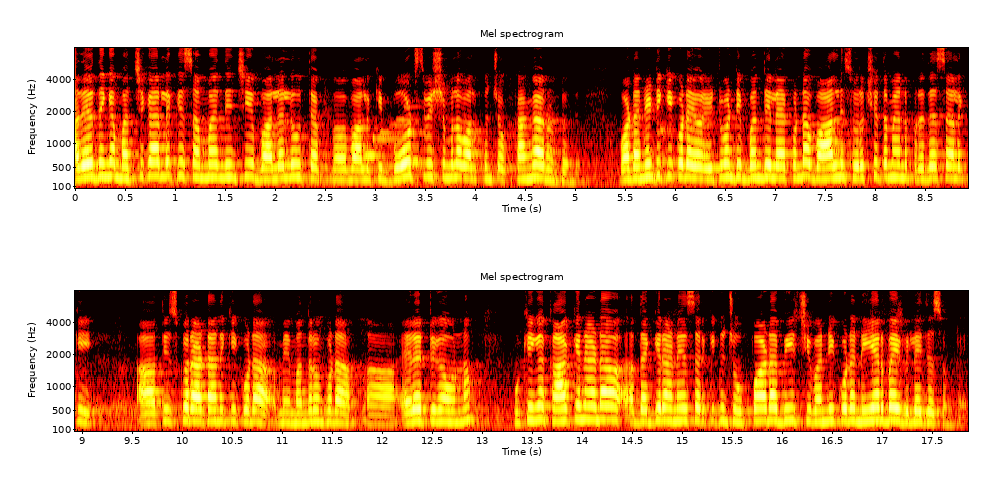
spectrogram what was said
అదేవిధంగా మత్స్యకారులకి సంబంధించి వలలు వాళ్ళకి బోట్స్ విషయంలో వాళ్ళకి కొంచెం కంగారు ఉంటుంది. వాటన్నిటికీ కూడా ఎటువంటి ఇబ్బంది లేకుండా వాళ్ళని సురక్షితమైన ప్రదేశాలకి తీసుకురావడానికి కూడా మేమందరం కూడా అలర్ట్గా ఉన్నాం. ముఖ్యంగా కాకినాడ దగ్గర అనేసరికి కొంచెం ఉప్పాడ బీచ్ ఇవన్నీ కూడా నియర్ బై విలేజెస్ ఉంటాయి.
